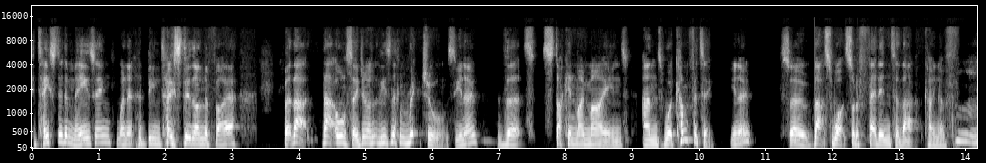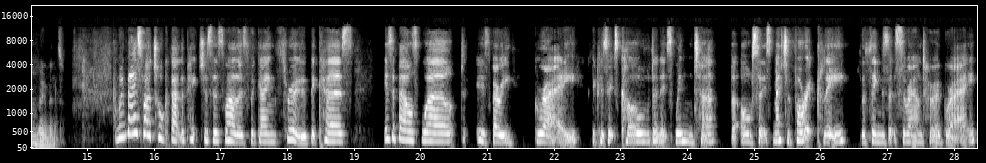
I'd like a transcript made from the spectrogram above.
it tasted amazing when it had been toasted on the fire. But that that also, you know, these little rituals, you know, that stuck in my mind and were comforting, you know. So hmm. that's what sort of fed into that kind of hmm. moment. We may as well talk about the pictures as well as we're going through because Isabel's world is very grey because it's cold and it's winter, but also it's metaphorically the things that surround her are grey.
